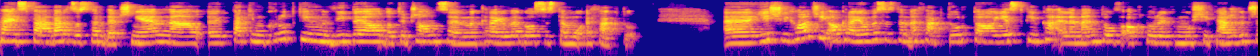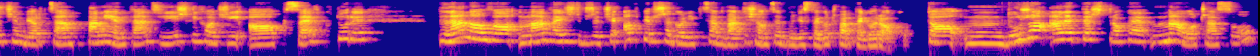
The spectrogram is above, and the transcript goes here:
Państwa bardzo serdecznie na y, takim krótkim wideo dotyczącym krajowego systemu e-faktur. E, Jeśli chodzi o krajowy system e-faktur, to jest kilka elementów, o których musi każdy przedsiębiorca pamiętać, jeśli chodzi o KSEF, który planowo ma wejść w życie od 1 lipca 2024 roku. To mm, dużo, ale też trochę mało czasu.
